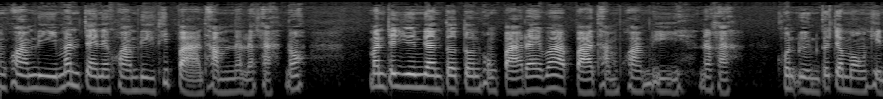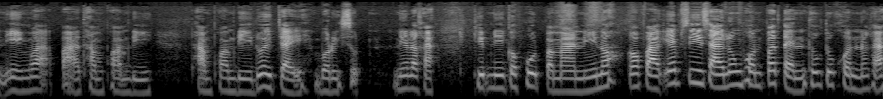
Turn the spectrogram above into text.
ำความดีมั่นใจในความดีที่ป่าทำนั่นแหละค่ะเนาะมันจะยืนยันตัวตนของป่าได้ว่าป่าทำความดีนะคะ คนอื่นก็จะมองเห็นเองว่าป่าทำความดีทำความดีด้วยใจบริสุทธิ์นี่แหละค่ะ คลิปนี้ก็พูดประมาณนี้เนาะ ก็ฝาก FC สายลุงพลป้าแตนทุกๆคนนะคะ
